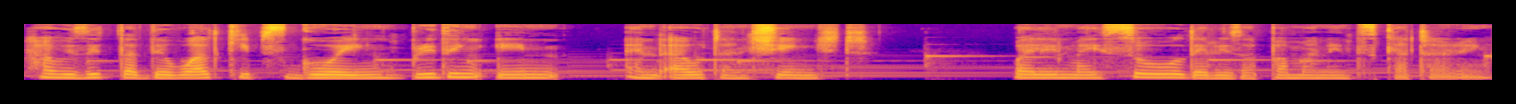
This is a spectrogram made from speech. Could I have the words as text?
How is it that the world keeps going, breathing in and out unchanged, while in my soul there is a permanent scattering?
